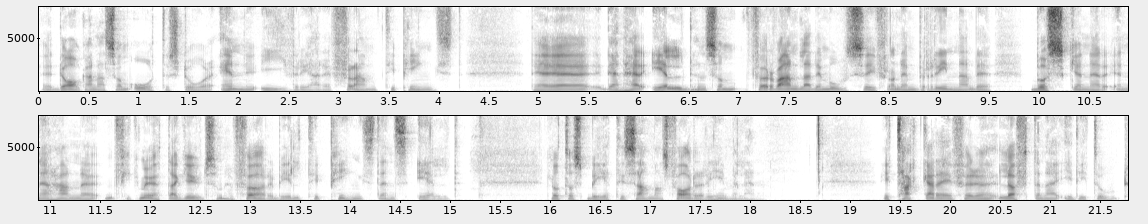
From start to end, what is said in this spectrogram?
eh, dagarna som återstår ännu ivrigare fram till pingst. Den här elden som förvandlade Mose från den brinnande busken när, när han eh, fick möta Gud som en förebild till pingstens eld. Låt oss be tillsammans. Fader i himmelen. Vi tackar dig för löftena i ditt ord.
